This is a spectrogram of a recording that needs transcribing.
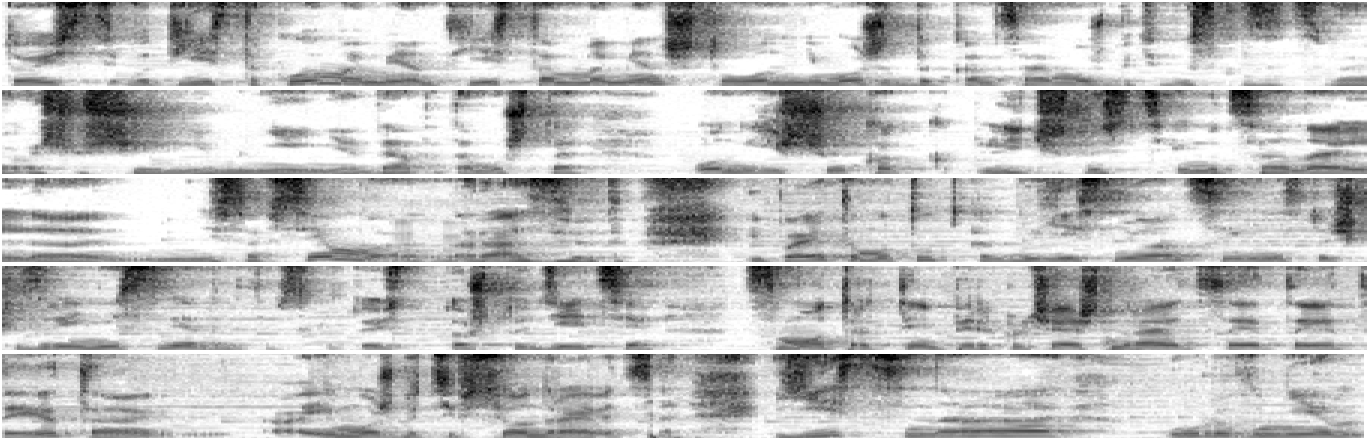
То есть, вот есть такой момент. Есть там момент, что он не может до конца, может быть, высказать свое ощущение, мнение, да, потому что он еще как личность эмоционально не совсем развит, и поэтому тут как бы есть нюансы именно с точки зрения исследовательской. То есть то, что дети смотрят, ты им переключаешь, нравится это, это, это, им, может быть, и все нравится. Есть на уровне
